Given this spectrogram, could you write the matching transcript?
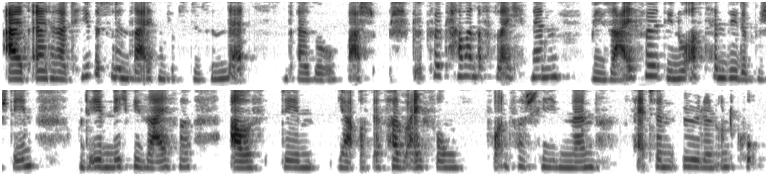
Als Alternative zu den Seifen gibt es die Syndex, also Waschstücke kann man das vielleicht nennen, wie Seife, die nur aus Tenside bestehen und eben nicht wie Seife aus dem, ja, aus der Verseifung von verschiedenen Fetten, Ölen und Co.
